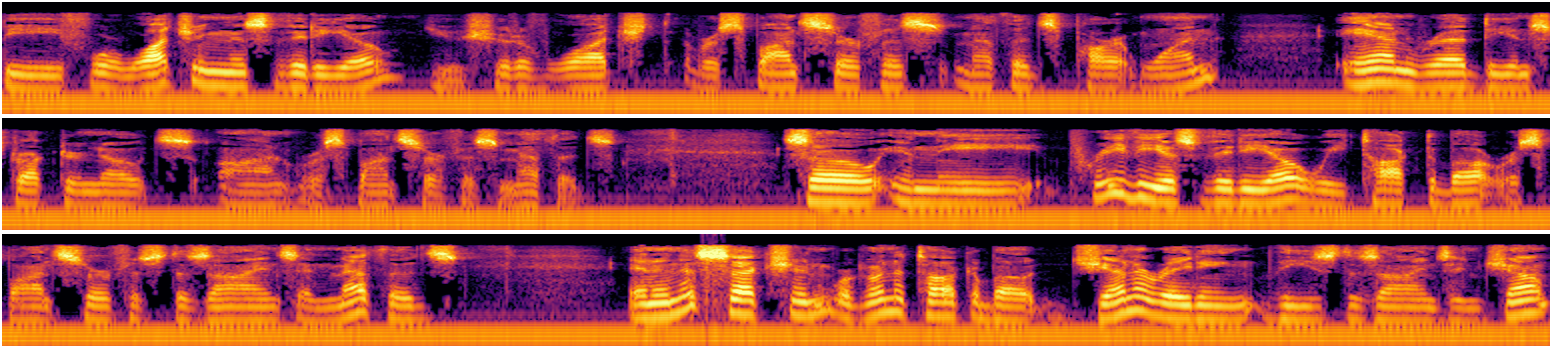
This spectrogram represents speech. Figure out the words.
Before watching this video, you should have watched Response Surface Methods Part 1 and read the instructor notes on Response Surface Methods. So in the previous video, we talked about response surface designs and methods. And in this section, we're going to talk about generating these designs in JMP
